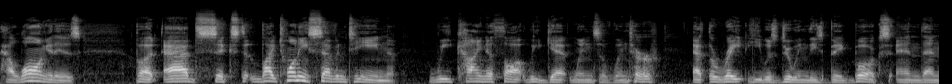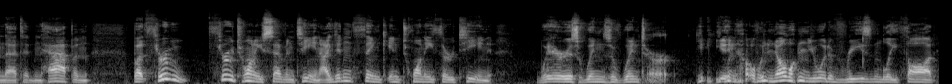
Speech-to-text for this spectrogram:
how long it is. But add six to, by 2017, we kind of thought we'd get Winds of Winter at the rate he was doing these big books, and then that didn't happen. But through through 2017, I didn't think in 2013, where's Winds of Winter? You know, no one you would have reasonably thought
